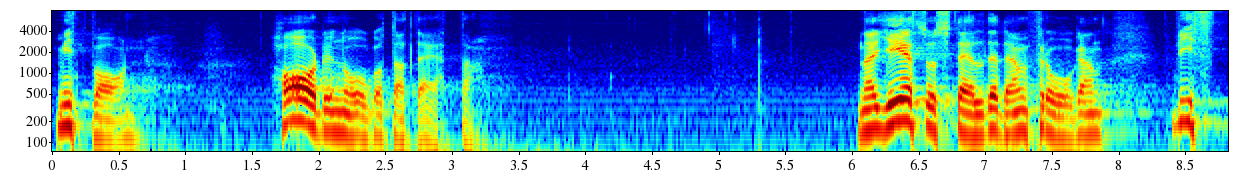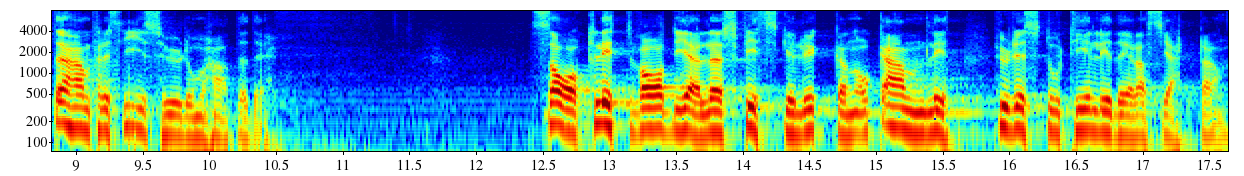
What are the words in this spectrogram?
Mitt barn, har du något att äta? När Jesus ställde den frågan visste han precis hur de hade det. Sakligt vad gäller fiskelyckan och andligt hur det stod till i deras hjärtan.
